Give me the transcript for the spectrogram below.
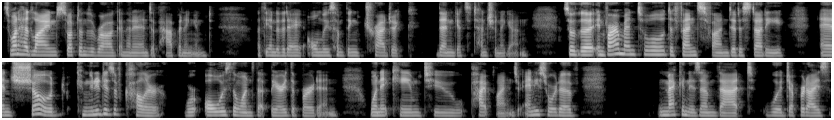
it's one headline swept under the rug and then it ends up happening. And at the end of the day, only something tragic then gets attention again. So the Environmental Defense Fund did a study and showed communities of color were always the ones that buried the burden when it came to pipelines or any sort of mechanism that would jeopardize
